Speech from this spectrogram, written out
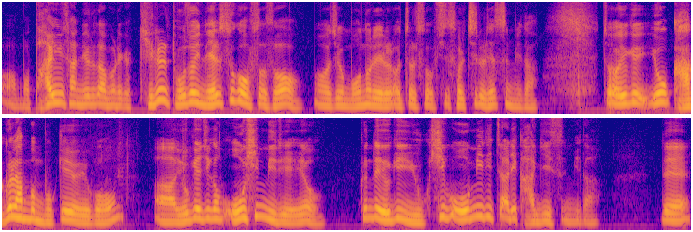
어, 뭐 바위산 이러다 보니까 길을 도저히 낼 수가 없어서 어, 지금 모노레일을 어쩔 수 없이 설치를 했습니다. 저 여기 요 각을 한번 볼게요. 이거 아 요게 지금 50mm예요. 근데 여기 65mm짜리 각이 있습니다. 근데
